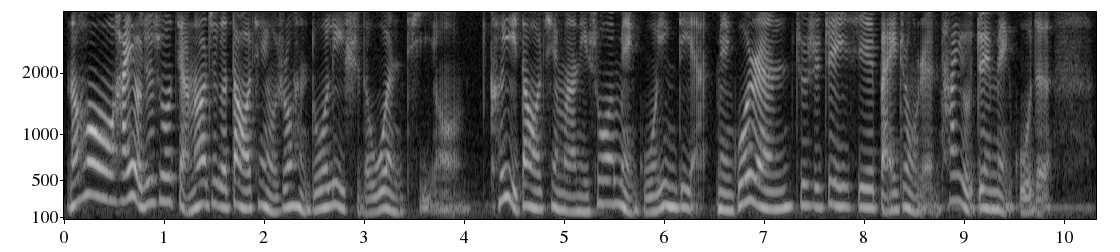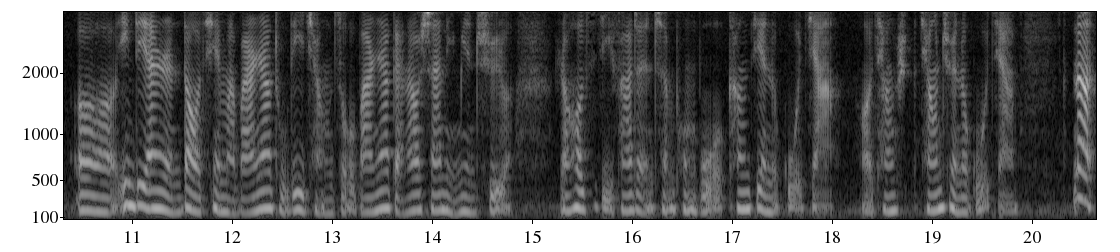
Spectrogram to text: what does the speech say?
然后还有就是说，讲到这个道歉，有时候很多历史的问题哦，可以道歉吗？你说美国印第安美国人就是这一些白种人，他有对美国的呃印第安人道歉吗？把人家土地抢走，把人家赶到山里面去了，然后自己发展成蓬勃康健的国家。啊，强强权的国家，那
